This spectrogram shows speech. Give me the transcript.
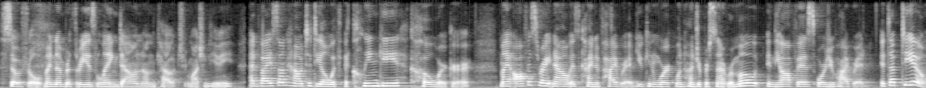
social. My number three is laying down on the couch and watching TV. Advice on how to deal with a clingy coworker. My office right now is kind of hybrid. You can work 100% remote in the office or do hybrid. It's up to you.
